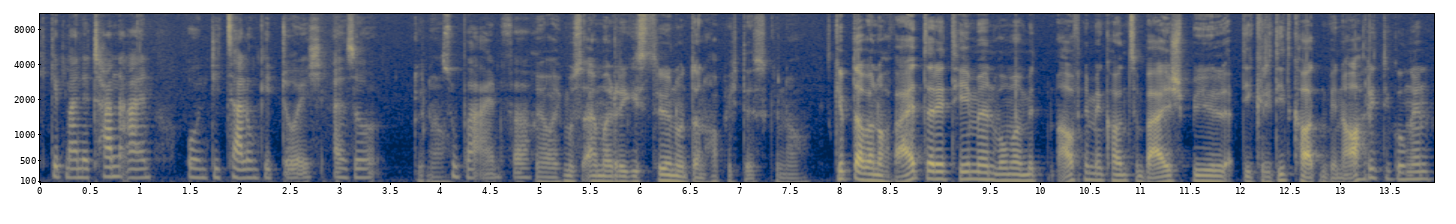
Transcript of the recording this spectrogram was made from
Ich gebe meine TAN ein und die Zahlung geht durch. Also Genau. Super einfach. Ja, ich muss einmal registrieren und dann habe ich das, genau. Es gibt aber noch weitere Themen, wo man mit aufnehmen kann, zum Beispiel die Kreditkartenbenachrichtigungen.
